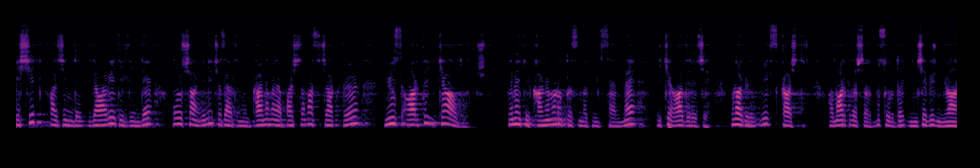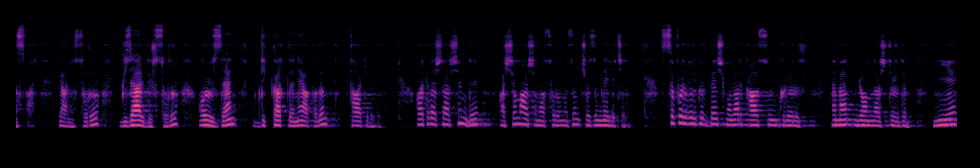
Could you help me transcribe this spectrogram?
eşit hacimde ilave edildiğinde oluşan yeni çözeltinin kaynamaya başlama sıcaklığı 100 artı 2A oluyormuş. Demek ki kaynama noktasındaki yükselme 2A derece. Buna göre X kaçtır? Ama arkadaşlar bu soruda ince bir nüans var. Yani soru güzel bir soru. O yüzden dikkatle ne yapalım? Takip edelim. Arkadaşlar şimdi aşama aşama sorumuzun çözümüne geçelim. 0,5 molar kalsiyum klorür. Hemen iyonlaştırdım. Niye?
